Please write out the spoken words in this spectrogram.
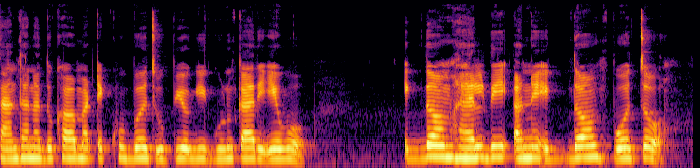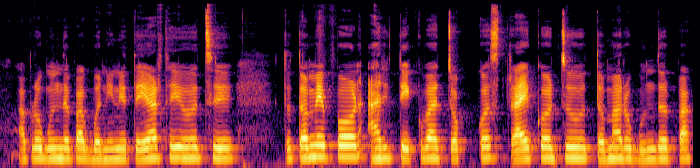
સાંધાના દુખાવા માટે ખૂબ જ ઉપયોગી, ગુણકારી એવો. એકદમ હેલ્ધી અને એકદમ પોચો આપણો ગુંદર પાક બનીને તૈયાર થયો છે. તો તમે પણ આ રીતે એકવાર ચોક્કસ ટ્રાય કરજો. તમારો ગુંદર પાક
